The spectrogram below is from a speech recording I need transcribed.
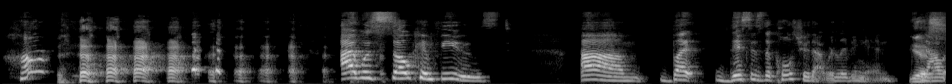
huh? I was so confused. Um, but this is the culture that we're living in Yes. now,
